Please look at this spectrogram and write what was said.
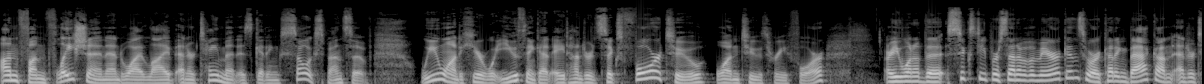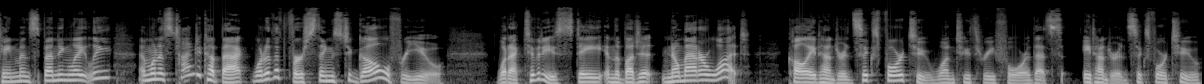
on funflation and why live entertainment is getting so expensive. We want to hear what you think at 800 642 1234. Are you one of the 60% of Americans who are cutting back on entertainment spending lately? And when it's time to cut back, what are the first things to go for you? What activities stay in the budget no matter what? Call 800 642 1234. That's 800 642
